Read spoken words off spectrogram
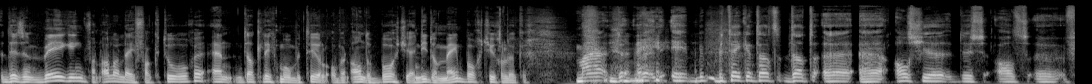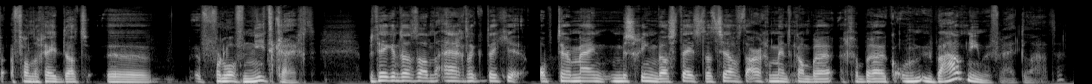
het is een weging van allerlei factoren en dat ligt momenteel op een ander bordje en niet op mijn bordje gelukkig. Maar de, nee. betekent dat dat uh, uh, als je dus als uh, Van der G dat verlof niet krijgt... betekent dat dan eigenlijk dat je op termijn misschien wel steeds datzelfde argument kan gebruiken... om hem überhaupt niet meer vrij te laten?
